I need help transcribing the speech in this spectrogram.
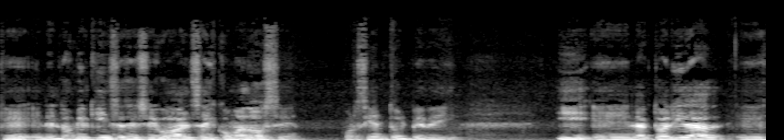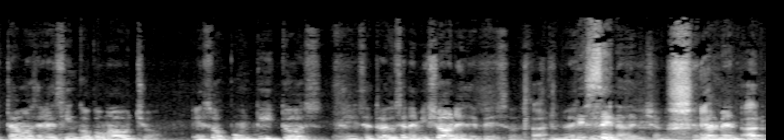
que en el 2015 se llegó al 6,12% del PBI y eh, en la actualidad eh, estamos en el 5,8%. Esos puntitos se traducen en millones de pesos. Claro. Y no es que- Decenas de millones. Totalmente. Claro.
